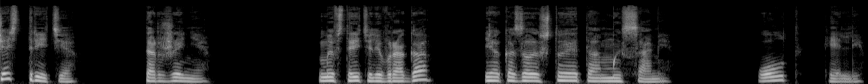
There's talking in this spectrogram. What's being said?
Часть третья. Вторжение. Мы встретили врага, и оказалось, что это мы сами. Уолт Келли.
